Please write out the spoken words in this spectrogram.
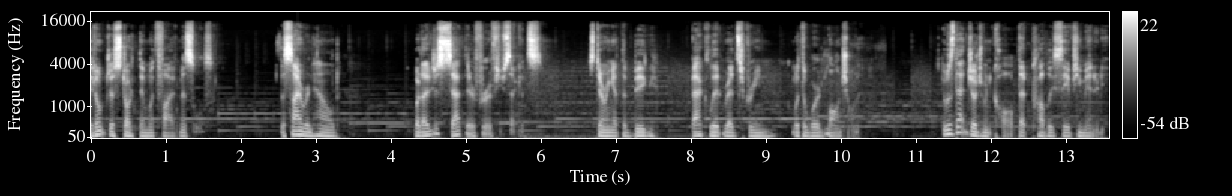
they don't just start them with five missiles. The siren howled, but I just sat there for a few seconds, staring at the big, backlit red screen with the word launch on it. It was that judgment call that probably saved humanity.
